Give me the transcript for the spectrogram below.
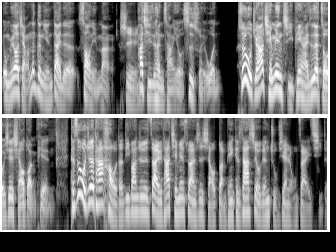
我们又要讲那个年代的少年漫，是它其实很常有试水温，所以我觉得它前面几篇还是在走一些小短片。可是我觉得它好的地方就是在于它前面虽然是小短片，可是它是有跟主线融在一起的。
